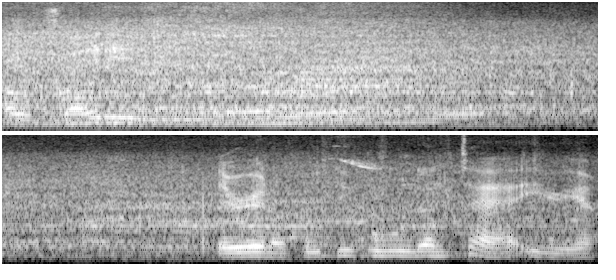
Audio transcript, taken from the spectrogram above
Outside it. They renovate the whole entire area.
